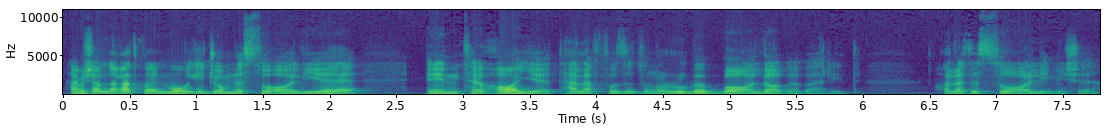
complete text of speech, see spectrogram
همیشه هم دقت کنید موقعی که جمله سوالیه انتهای تلفظتون رو رو به بالا ببرید. حالت سوالی میشه.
